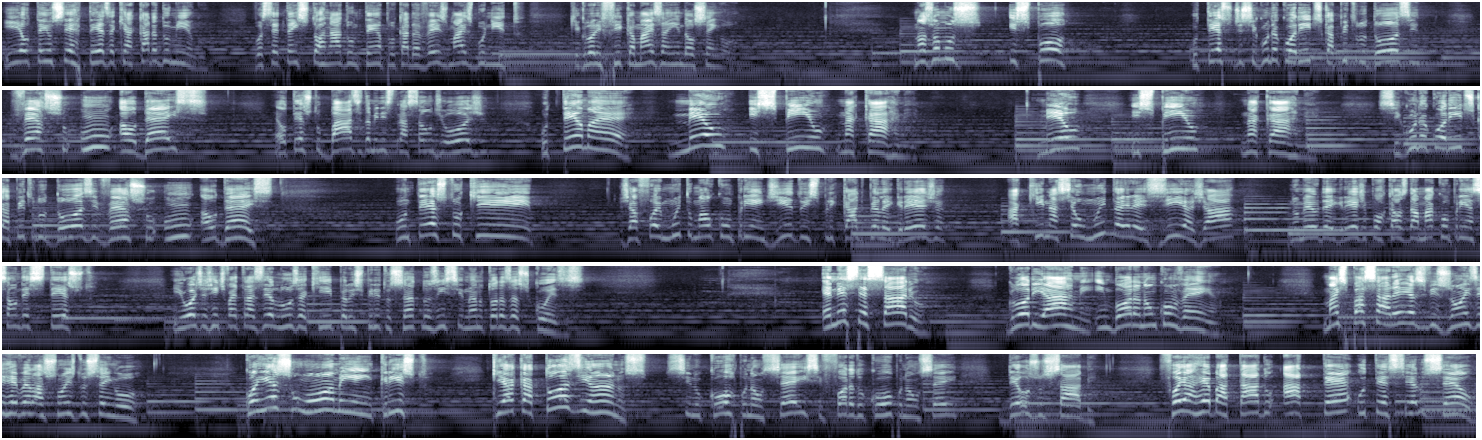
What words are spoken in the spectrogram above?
E eu tenho certeza que a cada domingo você tem se tornado um templo cada vez mais bonito, que glorifica mais ainda ao Senhor. Nós vamos expor o texto de 2 Coríntios, capítulo 12, verso 1 ao 10. É o texto base da ministração de hoje. O tema é Meu espinho na carne. Meu espinho na carne. 2 Coríntios capítulo 12, verso 1 ao 10. Um texto que já foi muito mal compreendido e explicado pela igreja. Aqui nasceu muita heresia já no meio da igreja por causa da má compreensão desse texto. E hoje a gente vai trazer luz aqui pelo Espírito Santo nos ensinando todas as coisas. É necessário gloriar-me, embora não convenha, mas passarei as visões e revelações do Senhor. Conheço um homem em Cristo que há 14 anos, se no corpo não sei, se fora do corpo não sei, Deus o sabe, foi arrebatado até o terceiro céu.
